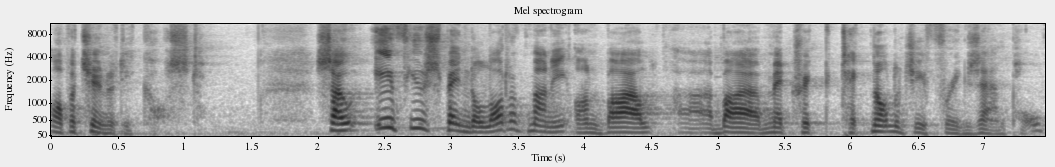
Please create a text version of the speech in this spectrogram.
Opportunity cost. So if you spend a lot of money on bio, uh, biometric technology, for example,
